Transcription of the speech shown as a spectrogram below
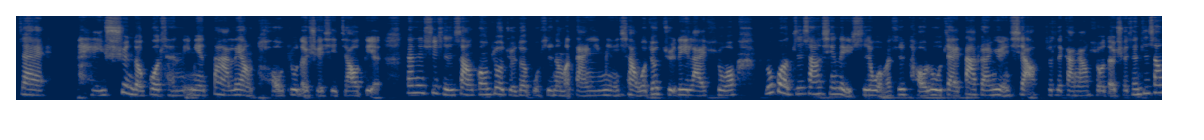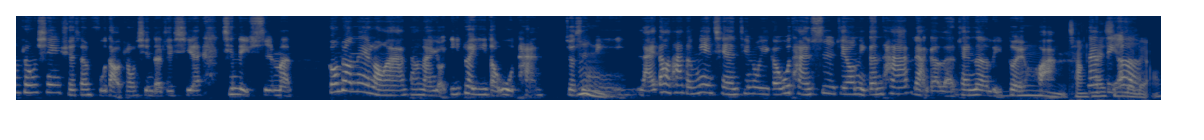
在。培训的过程里面，大量投注的学习焦点，但是事实上，工作绝对不是那么单一面向。我就举例来说，如果智商心理师，我们是投入在大专院校，就是刚刚说的学生智商中心、学生辅导中心的这些心理师们，工作内容啊，当然有一对一的物谈，就是你来到他的面前，进入一个物谈室，只有你跟他两个人在那里对话，嗯、敞开心的聊。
